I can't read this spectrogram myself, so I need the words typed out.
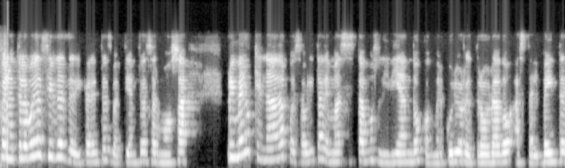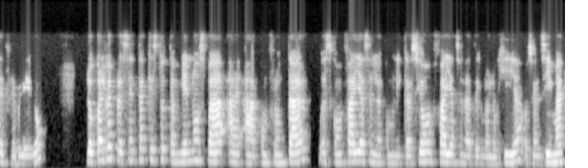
Bueno, te lo voy a decir desde diferentes vertientes, hermosa. Primero que nada, pues ahorita además estamos lidiando con Mercurio retrógrado hasta el 20 de febrero lo cual representa que esto también nos va a, confrontar pues, con fallas en la comunicación, fallas en la tecnología, o sea, encima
